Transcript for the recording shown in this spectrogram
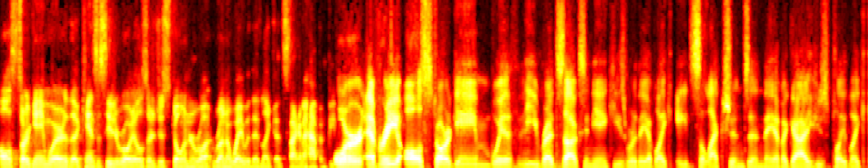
All Star game where the Kansas City Royals are just going to run, run away with it. Like it's not going to happen. People. Or every All Star game with the Red Sox and Yankees, where they have like eight selections and they have a guy who's played like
